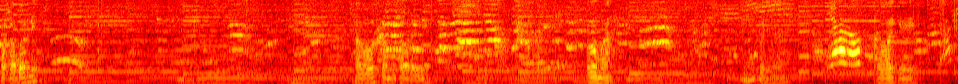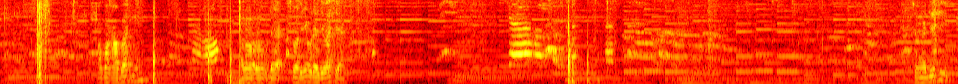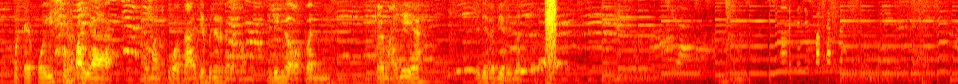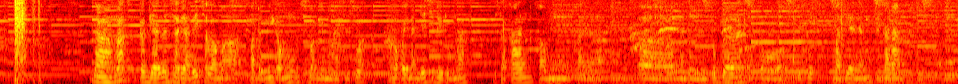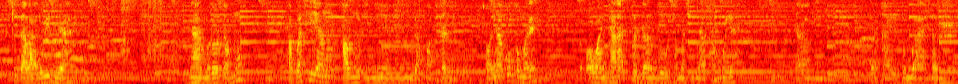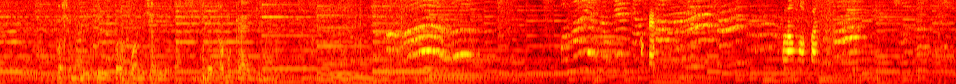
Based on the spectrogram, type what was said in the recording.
apa kabar nih? Halo, selamat sore. Halo, Ma. Kenapa ya? Iya halo. Oh, Oke. Apa kabar nih? Halo. Halo, halo, udah suaranya udah jelas ya? Ya. Sengaja sih pakai voice supaya hemat kuota aja bener kata kamu. Jadi nggak open cam aja ya. Jadi lebih ribet. Nah, Mak, kegiatan sehari-hari selama pandemi kamu sebagai mahasiswa ngapain aja sih di rumah? Misalkan kamu kayak eh, ngerjain tugas atau ikut pelatihan yang sekarang kita laluin ya. Nah, menurut kamu apa sih yang kamu ingin dapatkan gitu? Soalnya aku kemarin wawancara terganggu sama sinyal kamu ya yang terkait pembahasan personality perempuan disabilitas menurut kamu kayak gimana? Selama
